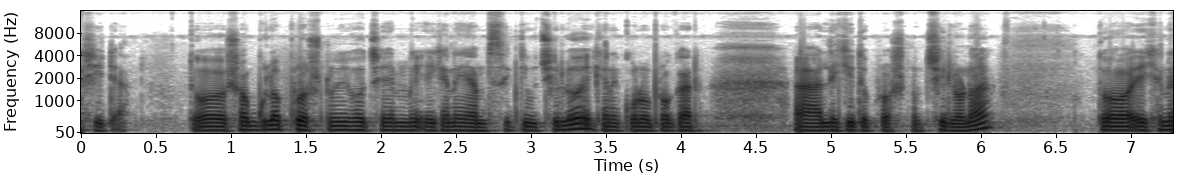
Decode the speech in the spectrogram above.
আশিটা। তো সবগুলো প্রশ্নই হচ্ছে এখানে এমসিকিউ ছিল, এখানে কোনো প্রকার লিখিত প্রশ্ন ছিল না। তো এখানে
